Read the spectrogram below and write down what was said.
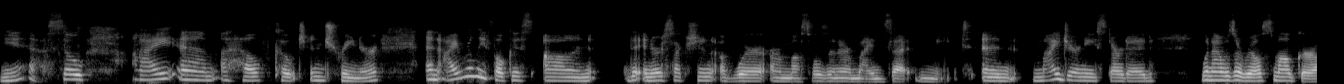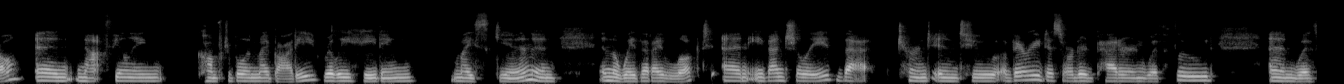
Yeah, so I am a health coach and trainer, and I really focus on the intersection of where our muscles and our mindset meet. And my journey started when I was a real small girl and not feeling comfortable in my body, really hating my skin and and the way that I looked and eventually that turned into a very disordered pattern with food and with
